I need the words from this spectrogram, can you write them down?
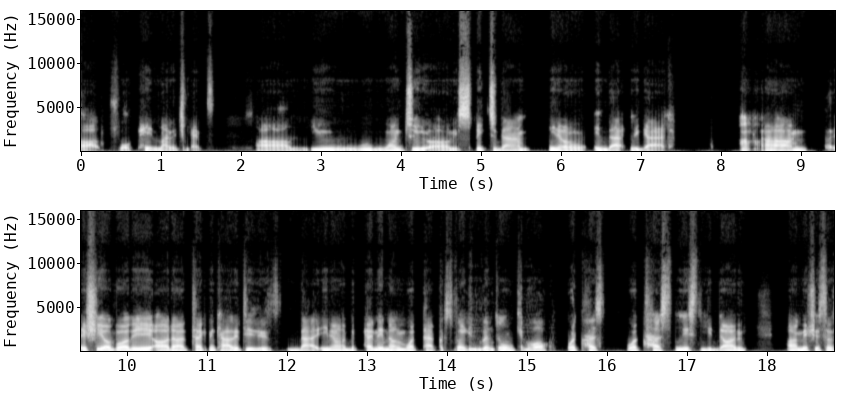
uh, for pain management? Um, you would want to um, speak to them, you know, in that regard. Um, a few of all the other technicalities that, you know, depending on what type of study you're doing what test, what test needs to be done. Um, if it's a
